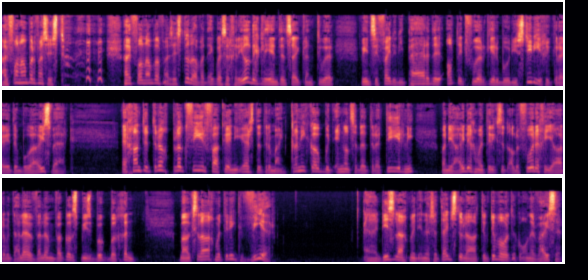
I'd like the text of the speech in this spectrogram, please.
Hy val amper van sy stoel. hy val amper van sy stoel want ek was 'n gereelde kliënt in sy kantoor weens die feit dat die perde altyd voorkeur bo die studie gekry het en bo huiswerk. Ek gaan toe terug pluk vier vakke in die eerste termyn. Kan nie cope met Engelse literatuur nie, want die huidige matriek het al die vorige jare met hulle Willem Wikkelsby se boek begin. Maar ek slaag matriek weer. Uh dis lag met universiteitstoelating, toe word ek 'n onderwyser.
